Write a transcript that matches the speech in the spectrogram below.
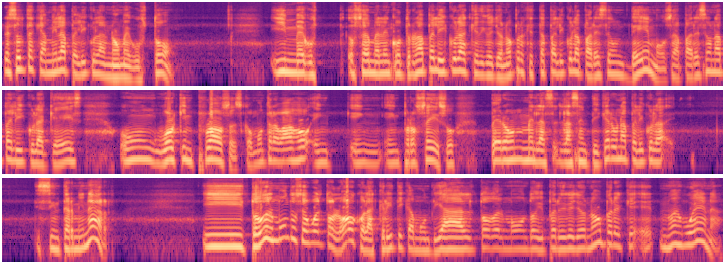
resulta que a mí la película no me gustó. Y me gustó, o sea, me la encontré una película que digo yo, no, pero es que esta película parece un demo, o sea, parece una película que es un working process, como un trabajo en, en, proceso, pero me la sentí que era una película sin terminar. Y todo el mundo se ha vuelto loco, la crítica mundial, todo el mundo. Y, pero digo yo, no, pero es que eh, no es buena.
